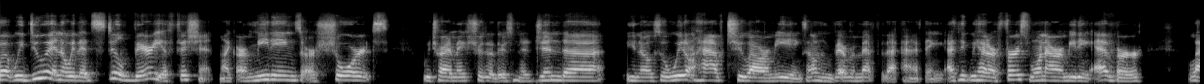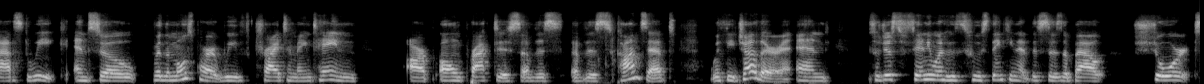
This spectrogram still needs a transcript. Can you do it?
but we do it in a way that's still very efficient like our meetings are short we try to make sure that there's an agenda you know so we don't have two hour meetings i don't think we've ever met for that kind of thing i think we had our first one hour meeting ever last week. And so for the most part, we've tried to maintain our own practice of this of this concept with each other. And so just to anyone who's who's thinking that this is about short,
